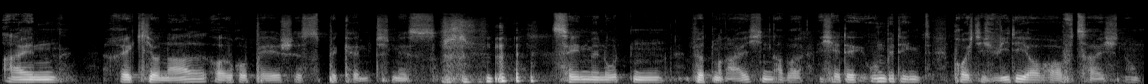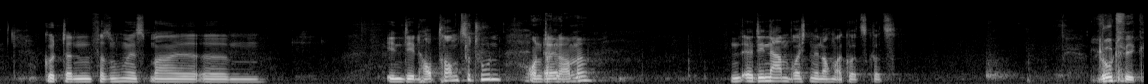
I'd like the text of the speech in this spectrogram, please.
ein regional-europäisches Bekenntnis. Zehn Minuten würden reichen, aber ich hätte unbedingt, bräuchte ich Videoaufzeichnung. Gut, dann versuchen wir es mal ähm, in den Hauptraum zu tun. Und der ähm, Name? Äh, den Namen bräuchten wir noch mal kurz, kurz. Ludwig.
